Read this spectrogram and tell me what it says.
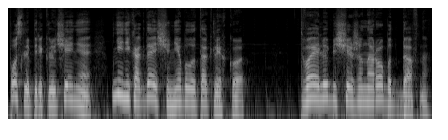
после переключения, мне никогда еще не было так легко. Твоя любящая жена-робот Дафна.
